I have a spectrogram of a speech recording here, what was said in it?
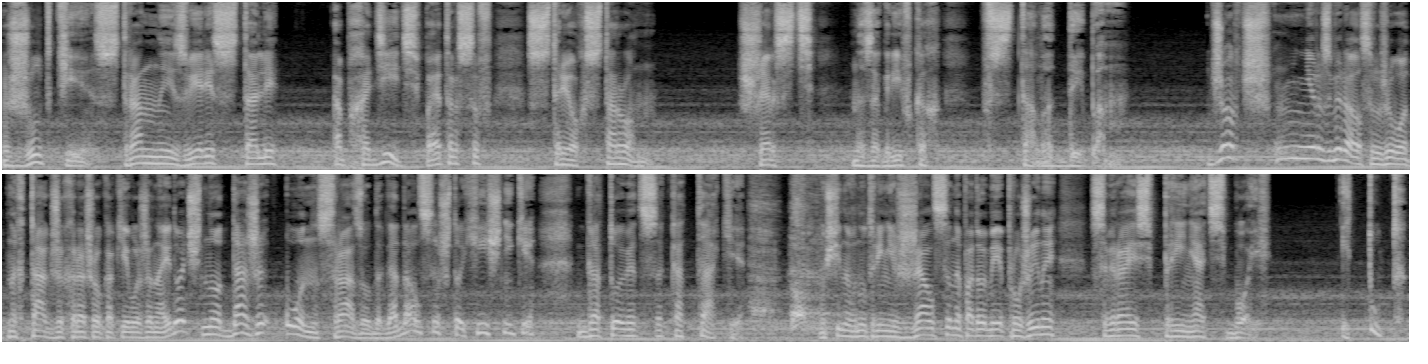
Жуткие, странные звери стали обходить Петерсов с трех сторон. Шерсть на загривках встала дыбом. Джордж не разбирался в животных так же хорошо, как его жена и дочь, но даже он сразу догадался, что хищники готовятся к атаке. Мужчина внутренне сжался наподобие пружины, собираясь принять бой. И тут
